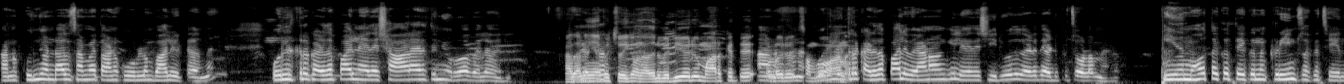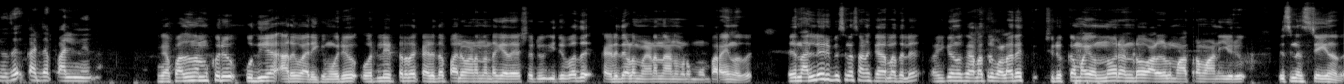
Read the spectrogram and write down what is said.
കാരണം കുഞ്ഞുണ്ടാകുന്ന സമയത്താണ് കൂടുതലും പാൽ കിട്ടുന്നത്. ഒരു ലിറ്റർ കഴുതപ്പാലിന് ഏകദേശം ആറായിരത്തി അഞ്ഞൂറ് രൂപ വില വരും. അതാണ് ഞാൻ ചോദിക്കുന്നത്. അതിന് വലിയൊരു മാർക്കറ്റ് ഉള്ള ഒരു സംഭവമാണ്. ലിറ്റർ കഴുതപ്പാൽ വേണമെങ്കിൽ ഏകദേശം ഇരുപത് കഴുത അടുപ്പിച്ചോളം വേണം. ഈ മുഖത്തൊക്കെ തേക്കുന്ന ക്രീംസ് ഒക്കെ ചെയ്യുന്നത് കഴുതപ്പാലിൽ നിന്ന്. അപ്പൊ അത് നമുക്കൊരു പുതിയ അറിവായിരിക്കും. ഒരു ഒരു ലിറ്റർ കഴുതപ്പാൽ വേണമെന്നുണ്ടെങ്കിൽ ഏകദേശം ഒരു ഇരുപത് കഴുതയോളം വേണമെന്നാണ് നമ്മുടെ പറയുന്നത്. ഇത് നല്ലൊരു ബിസിനസ് ആണ് കേരളത്തിൽ എനിക്ക് തോന്നുന്നു കേരളത്തിൽ വളരെ ചുരുക്കമായി ഒന്നോ രണ്ടോ ആളുകൾ മാത്രമാണ് ഈ ഒരു ബിസിനസ് ചെയ്യുന്നത്.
